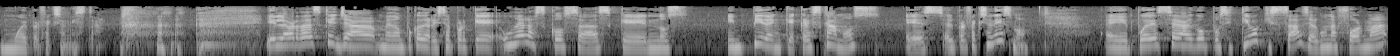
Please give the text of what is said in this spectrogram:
muy perfeccionista. y la verdad es que ya me da un poco de risa porque una de las cosas que nos impiden que crezcamos es el perfeccionismo. Eh, puede ser algo positivo quizás de alguna forma,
